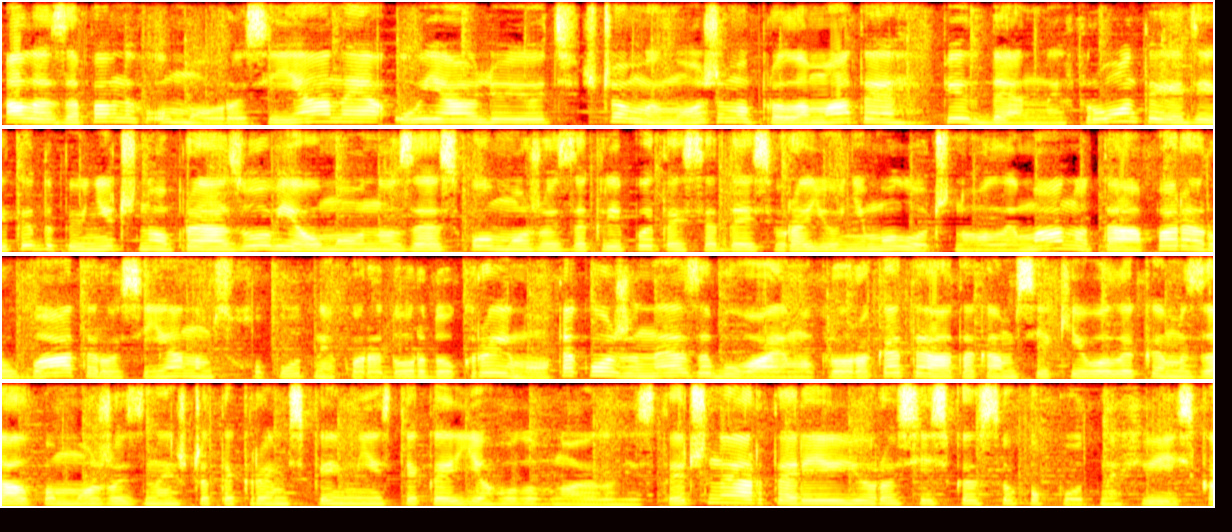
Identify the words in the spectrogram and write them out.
Але за певних умов росіяни уявлюють, що ми можемо проламати південний фронт і дійти до північного приазов'я. Умовно ЗСО можуть закріпитися десь в районі молочного лиману та перерубати росіянам сухопутний коридор до Криму. Також не забуваємо про ракети Атакамс, які великим залпом можуть знищити Кримський міст, який є головною логістичною артерією російських сухопутних військ.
